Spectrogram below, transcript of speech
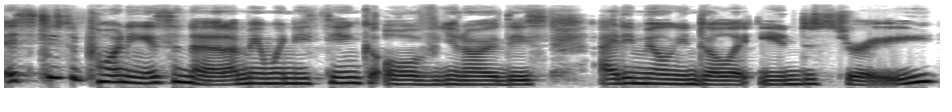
it's disappointing, isn't it? I mean, when you think of you know this eighty million dollar industry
